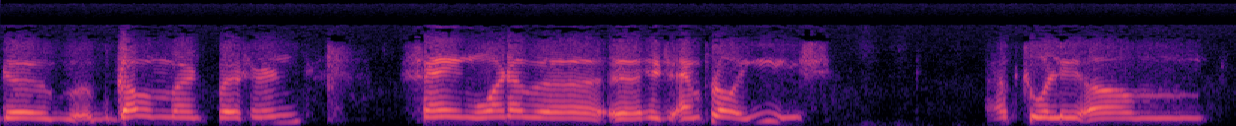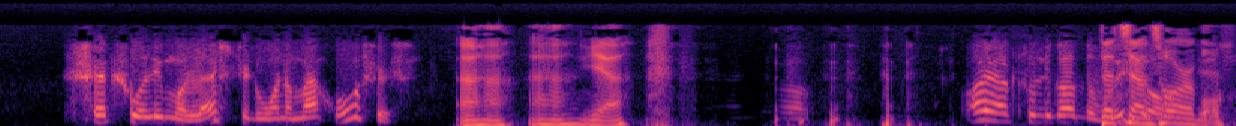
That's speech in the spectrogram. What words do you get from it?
the government person saying one of uh, uh, his employees actually um, sexually molested one of my horses. Uh huh. Uh huh. Yeah. I actually got the That video. sounds of horrible. this.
